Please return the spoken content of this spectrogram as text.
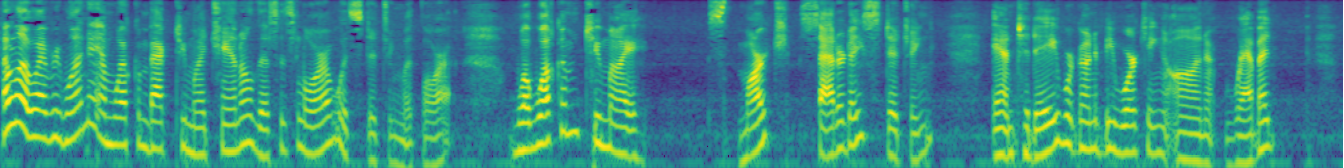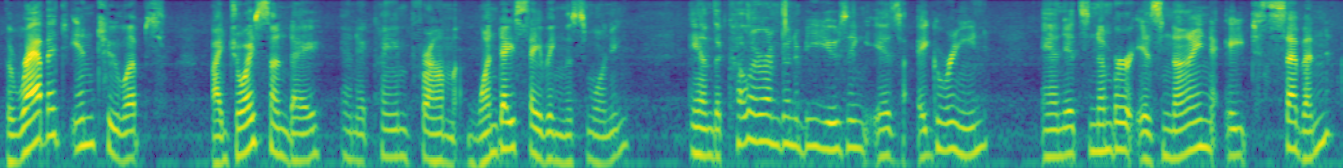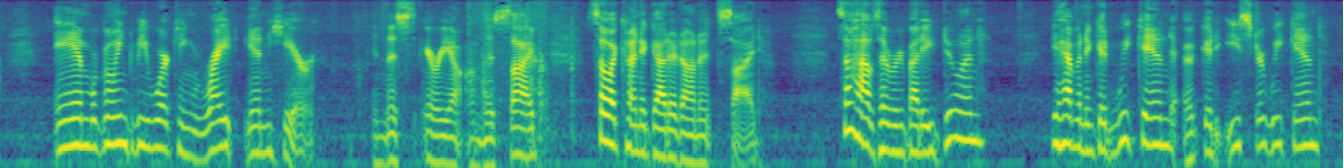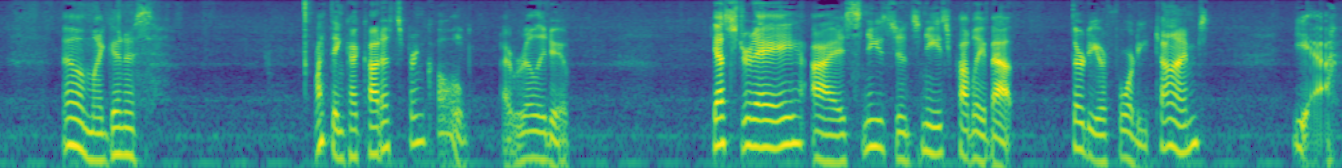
Hello everyone and welcome back to my channel. This is Lora with Stitching with Lora. Well, welcome to my March Saturday stitching and today we're going to be working on Rabbit, The Rabbit in Tulips by Joy Sunday and it came from One Day Saving this morning and the color I'm going to be using is a green and its number is 987 and we're going to be working right in here in this area on this side. So I kind of got it on its side. So how's everybody doing? You having a good weekend a good Easter weekend? Oh my goodness. I think I caught a spring cold. I really do. Yesterday I sneezed and sneezed probably about 30 or 40 times. Yeah.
